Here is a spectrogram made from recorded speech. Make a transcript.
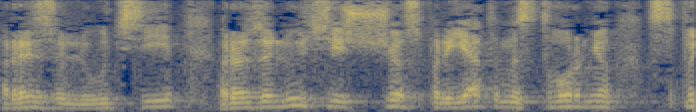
резолюції, резолюції, що сприятиме створенню спеціальної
